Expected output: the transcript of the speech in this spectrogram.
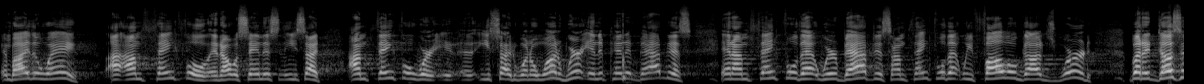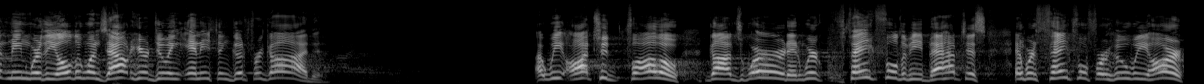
And by the way, I, am thankful, and I was saying this in the East Side, I'm thankful we're uh, East Side 101, we're independent Baptists. And I'm thankful that we're Baptists. I'm thankful that we follow God's word. But it doesn't mean we're the only ones out here doing anything good for God. Uh, we ought to follow God's word, and we're thankful to be Baptists, and we're thankful for who we are.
